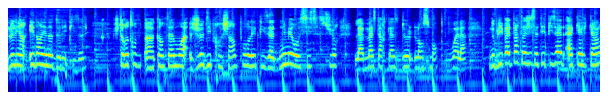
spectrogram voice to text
le lien est dans les notes de l'épisode. Je te retrouve euh, quant à moi jeudi prochain pour l'épisode numéro 6 sur la masterclass de lancement. Voilà. N'oublie pas de partager cet épisode à quelqu'un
